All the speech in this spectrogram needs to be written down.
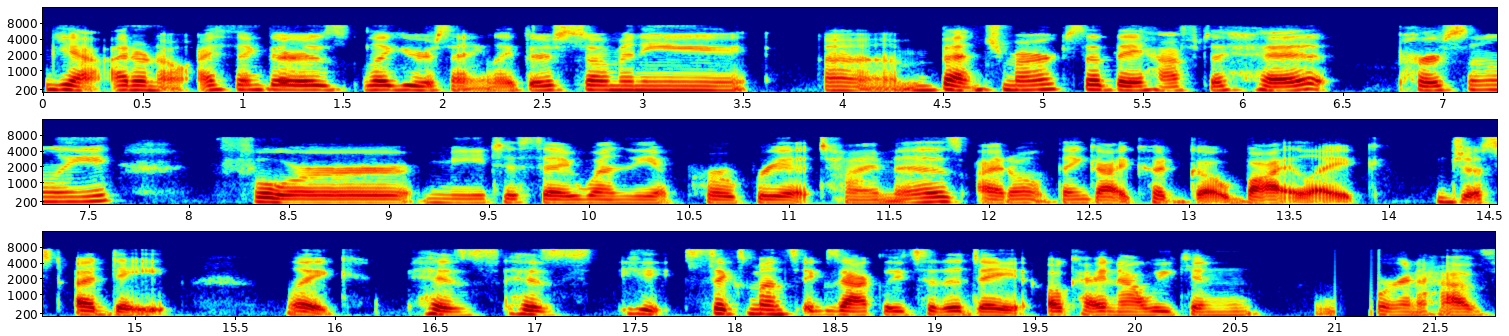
yeah, I don't know. I think there's, like you were saying, like, there's so many um, benchmarks that they have to hit personally for me to say when the appropriate time is. I don't think I could go by like just a date. Like his his he, 6 months exactly to the date. Okay, now we can we're to have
